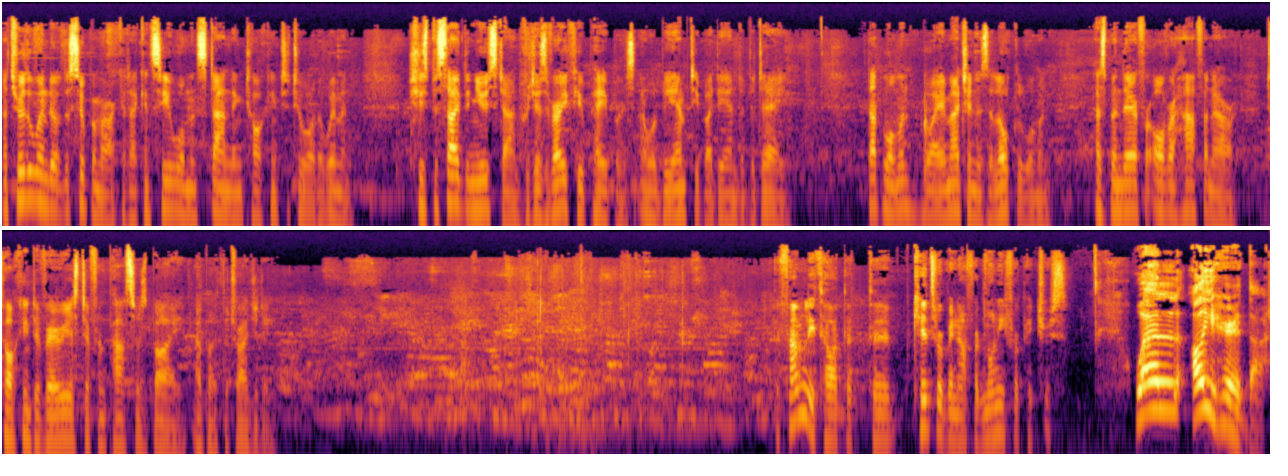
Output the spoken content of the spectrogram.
and through the window of the supermarket, I can see a woman standing talking to two other women. She's beside the newsstand, which has very few papers and will be empty by the end of the day. That woman, who I imagine is a local woman, has been there for over half an hour talking to various different passers by about the tragedy. Family thought that the kids were being offered money for pictures. Well, I heard that,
